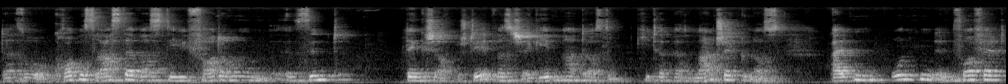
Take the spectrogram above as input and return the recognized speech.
da so grobes Raster, was die Forderungen sind, denke ich auch besteht, was sich ergeben hat aus dem Kita-Personalcheck und aus alten Runden im Vorfeld.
